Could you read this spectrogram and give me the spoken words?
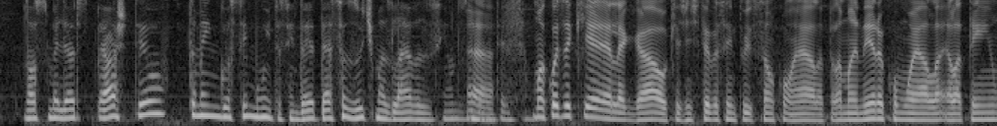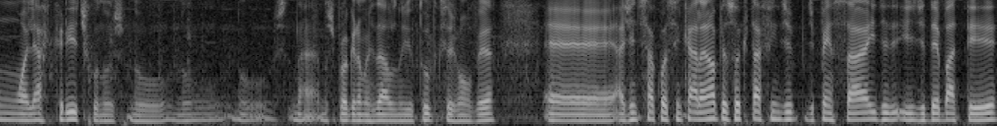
é... nossos melhores... Eu acho que eu também gostei muito, assim, dessas últimas levas, assim, um dos mais é, interessantes. Uma coisa que é legal, que a gente teve essa intuição com ela, pela maneira como ela, ela tem um olhar crítico nos, no, no, nos, na, nos programas dela no YouTube, que vocês vão ver, é, a gente sacou assim, cara, ela é uma pessoa que está afim de, de pensar e de, e de debater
